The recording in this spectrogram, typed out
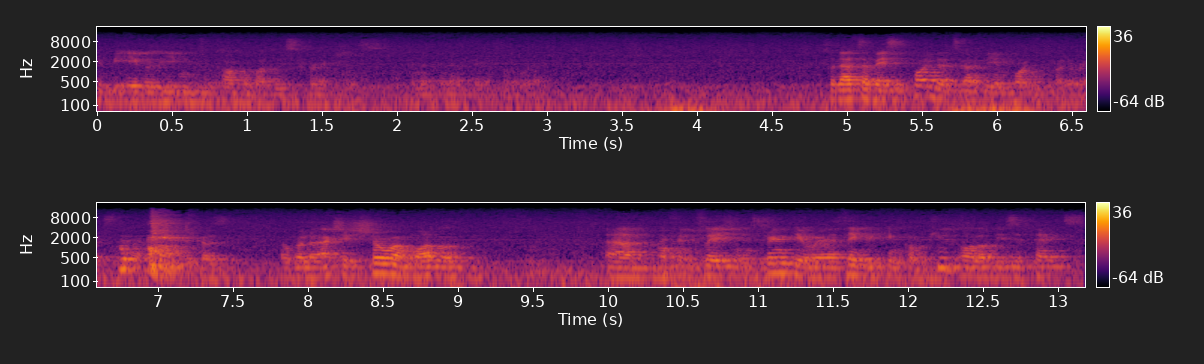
to be able even to talk about these corrections in a, in a faithful way. So that's a basic point that's going to be important for the rest of the class because I'm going to actually show a model um, of inflation in string theory I think we can compute all of these effects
